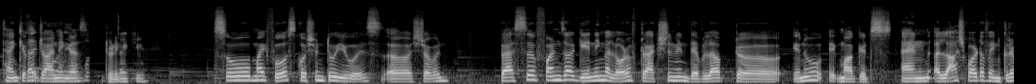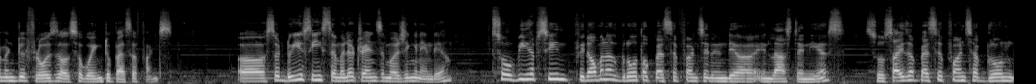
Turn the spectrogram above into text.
Thank you for joining us today. Thank you. So, my first question to you is, uh, Sharwan, passive funds are gaining a lot of traction in developed, uh, you know, markets, and a large part of incremental flows is also going to passive funds. Uh, so, do you see similar trends emerging in India? So we have seen phenomenal growth of passive funds in India in last 10 years. So size of passive funds have grown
